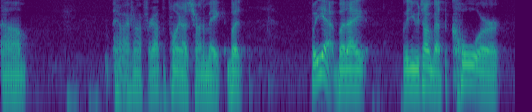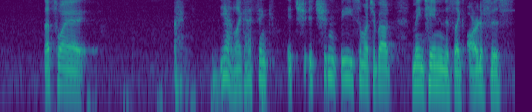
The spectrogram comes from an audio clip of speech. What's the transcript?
Um, anyway, I don't know, I forgot the point I was trying to make, but, but yeah, but I, when you were talking about the core, that's why I yeah, like I think it sh- it shouldn't be so much about maintaining this like artifice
